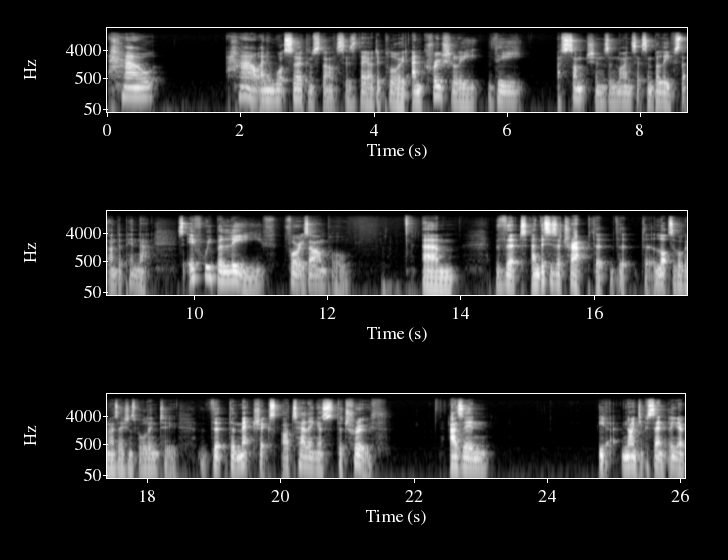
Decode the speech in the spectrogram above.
how how and in what circumstances they are deployed, and crucially the assumptions and mindsets and beliefs that underpin that. So if we believe, for example, um, that, and this is a trap that, that, that lots of organizations fall into, that the metrics are telling us the truth, as in, you know, 90%, you know,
